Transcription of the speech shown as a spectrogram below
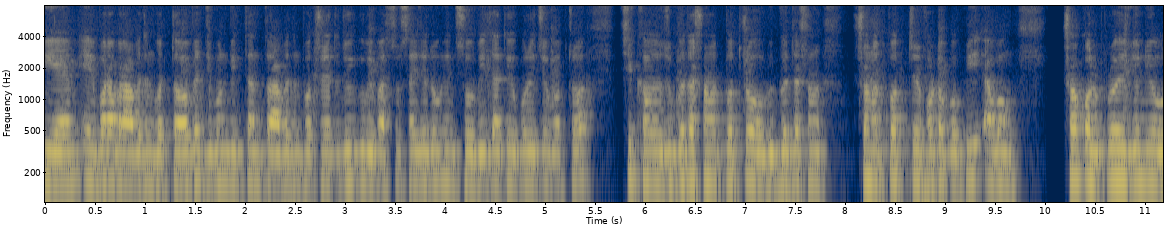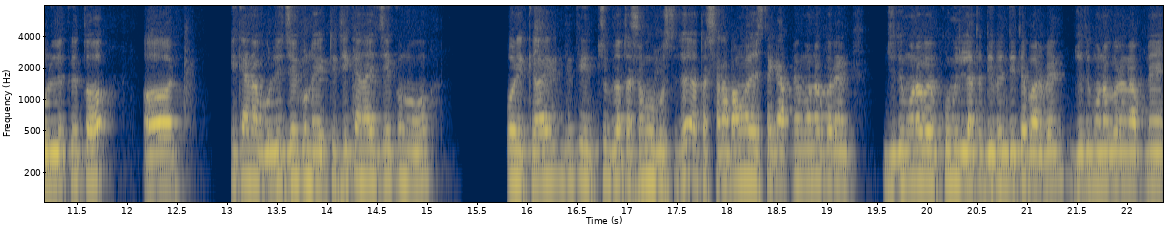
পিএম এর বরাবর আবেদন করতে হবে। জীবন বৃত্তান্ত আবেদনপত্রের সাথে দুই কপি পাসপোর্ট সাইজের রঙিন ছবি, জাতীয় পরিচয়পত্র, শিক্ষাগত যোগ্যতা সনদপত্র, অভিজ্ঞতা সন- সনদপত্রের ফটোকপি এবং সকল প্রয়োজনীয় উল্লেখিত ঠিকানাগুলি যে কোনো একটি ঠিকানায় যে কোনো পরীক্ষায় যদি ইচ্ছুক যথাসময় উপস্থিত হয়, অর্থাৎ সারা বাংলাদেশ থেকে আপনি মনে করেন, যদি মনে করেন কুমিল্লাতে দিবেন, দিতে পারবেন। যদি মনে করেন আপনি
